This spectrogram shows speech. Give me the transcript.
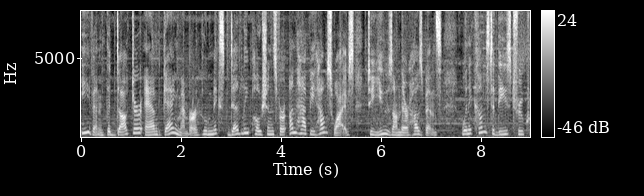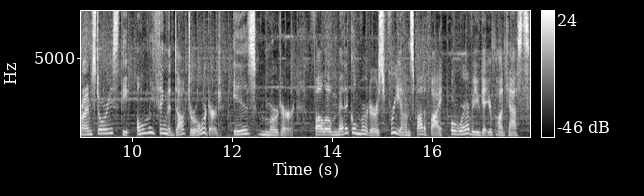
even the doctor and gang member who mixed deadly potions for unhappy housewives to use on their husbands. When it comes to these true crime stories, the only thing the doctor ordered is murder. Follow Medical Murders free on Spotify or wherever you get your podcasts.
